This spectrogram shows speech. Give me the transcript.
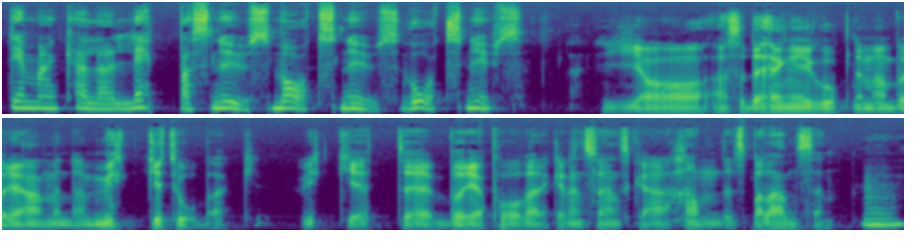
Det man kallar läppasnus, matsnus, våtsnus. Ja, alltså det hänger ihop när man börjar använda mycket tobak. Vilket eh, börjar påverka den svenska handelsbalansen. Mm.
